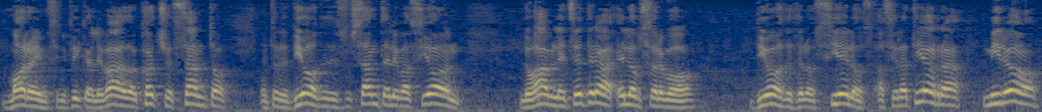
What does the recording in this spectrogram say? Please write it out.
Moraim significa elevado, coche santo, entonces Dios desde su santa elevación, lo hable, etc., él observó, Dios desde los cielos hacia la tierra, miró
